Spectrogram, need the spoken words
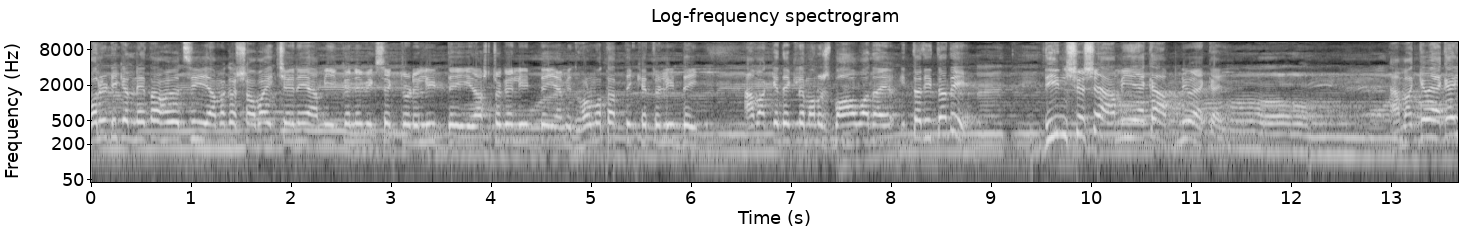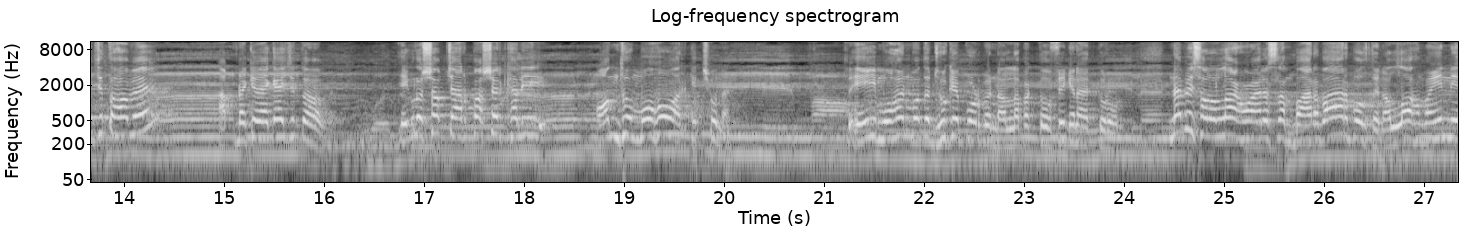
পলিটিক্যাল নেতা হয়েছি, আমাকে সবাই চেনে, আমি ইকোনমিক সেক্টরে লিড দেই, রাষ্ট্রকে লিড দেই, আমি ধর্মতাত্ত্বিক ক্ষেত্রে লিড দেই, আমাকে দেখলে মানুষ বাহবা দেয়, ইত্যাদি ইত্যাদি। দিন শেষে আমি একা, আপনিও একাই। আমাকেও একাই যেতে হবে, আপনাকেও একাই যেতে হবে। এগুলো সব চারপাশের খালি অন্ধ মোহ আর কিছু না। তো এই মোহের মধ্যে ঢুকে পড়বেন না, আল্লাহ পাক তৌফিক এনায়েত করুন। নবী সাল্লাল্লাহু আলাইহি বারবার বলতেন, আল্লাহুম্মা ইন্নী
